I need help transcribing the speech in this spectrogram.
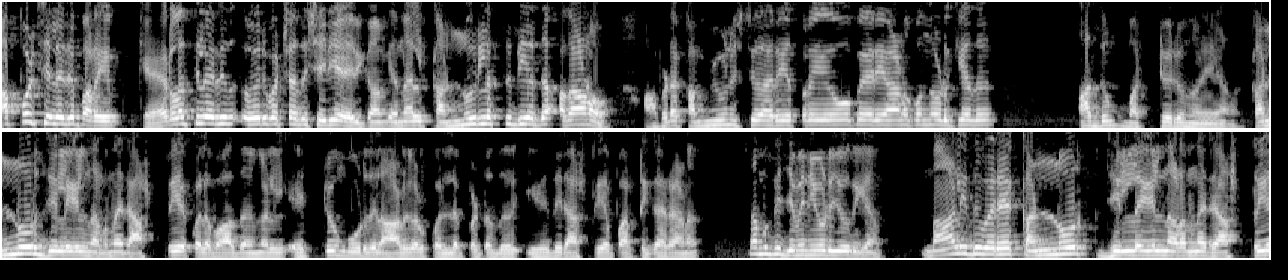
അപ്പോൾ ചിലർ പറയും കേരളത്തിൽ ഒരു പക്ഷെ അത് ശരിയായിരിക്കാം. എന്നാൽ കണ്ണൂരിലെ സ്ഥിതി അത് അതാണോ? അവിടെ കമ്മ്യൂണിസ്റ്റുകാർ എത്രയോ പേരെയാണ് കൊന്നൊടുക്കിയത്. അതും മറ്റൊരു നുണയാണ്. കണ്ണൂർ ജില്ലയിൽ നടന്ന രാഷ്ട്രീയ കൊലപാതകങ്ങളിൽ ഏറ്റവും കൂടുതൽ ആളുകൾ കൊല്ലപ്പെട്ടത് ഏത് രാഷ്ട്രീയ പാർട്ടിക്കാരാണ്? നമുക്ക് ജമിനിയോട് ചോദിക്കാം. നാളിതുവരെ കണ്ണൂർ ജില്ലയിൽ നടന്ന രാഷ്ട്രീയ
